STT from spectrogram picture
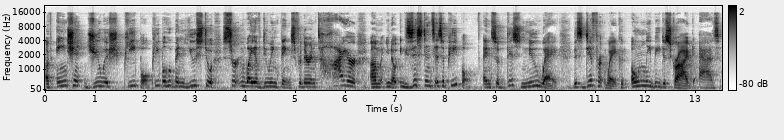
of ancient Jewish people, people who've been used to a certain way of doing things for their entire, um, you know, existence as a people. And so this new way, this different way, could only be described as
